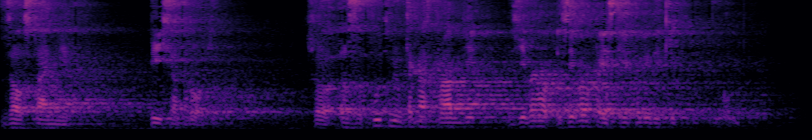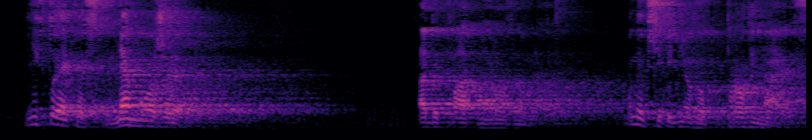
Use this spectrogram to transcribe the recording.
за останні 50 років. Що з Путіним так насправді з, євро- з європейської політики ну, ніхто якось не може адекватно розмовляти. Вони всі під нього прогинаються.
